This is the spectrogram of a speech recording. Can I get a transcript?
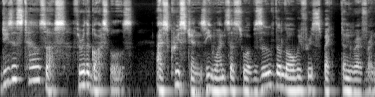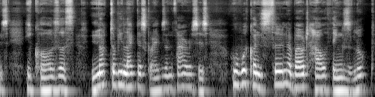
Jesus tells us through the Gospels, as Christians, He wants us to observe the law with respect and reverence. He calls us not to be like the scribes and Pharisees who were concerned about how things look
